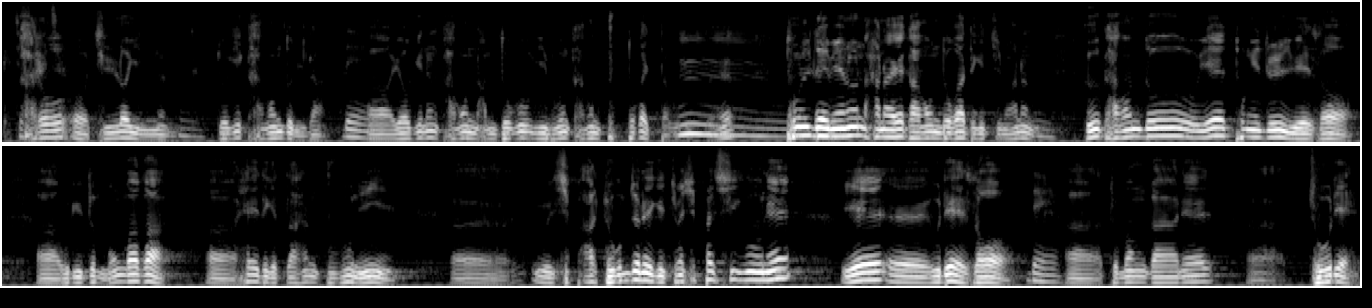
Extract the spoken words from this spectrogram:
그죠, 가로 맞아. 어, 질러 있는 음. 쪽이 강원도입니다. 네. 아, 여기는 강원 남도고 이 부분 강원 북도가 있다고 그러고요. 음. 통일되면은 하나의 강원도가 되겠지만은 음. 그 강원도의 통일을 위해서 아, 우리도 뭔가가 아, 해야 되겠다 하는 부분이 어, 이 십- 아, 조금 전에 얘기했지만 18시군에 에, 에, 의뢰해서 네. 아, 조만간에 아, 조례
